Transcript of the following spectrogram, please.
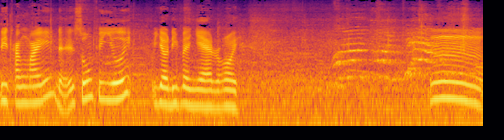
đi thang máy để xuống phía dưới. Bây giờ đi về nhà rồi. uhm.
